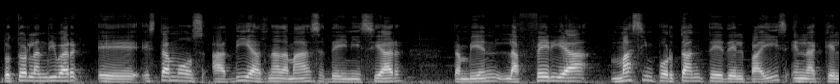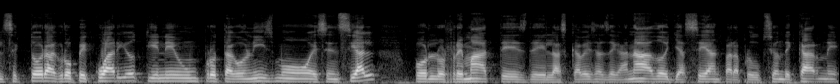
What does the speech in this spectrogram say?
Doctor Landívar, eh, estamos a días nada más de iniciar también la feria más importante del país en la que el sector agropecuario tiene un protagonismo esencial por los remates de las cabezas de ganado, ya sean para producción de carne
